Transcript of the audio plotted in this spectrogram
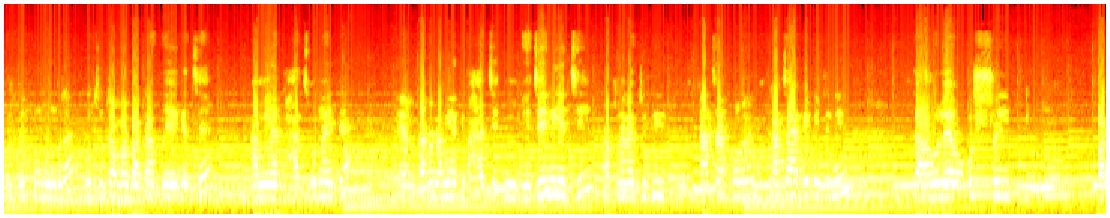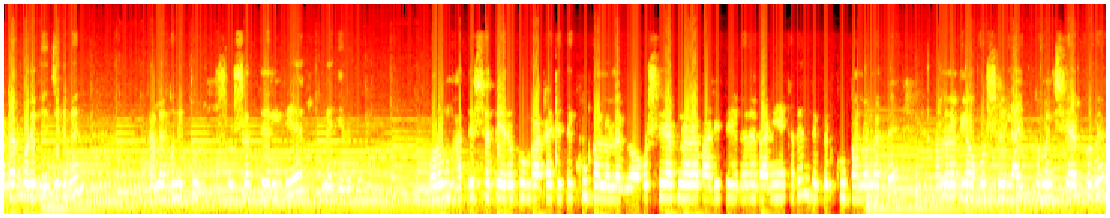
তো দেখুন বন্ধুরা, কচুটা আমার বাটা হয়ে গেছে। আমি আর ভাজবো না এটা কারণ আমি আগে ভাজে, ভেজে নিয়েছি। আপনারা যদি কাঁচা করে কাঁচা আগে বেটে নিন, তাহলে অবশ্যই বাটার করে ভেজে নেবেন। আমি এখন একটু সরষের তেল দিয়ে মেখে নেব। গরম ভাতের সাথে এরকম বাটা খেতে খুব ভালো লাগবে অবশ্যই আপনারা বাড়িতে এভাবে বানিয়ে খাবেন, দেখবেন খুব ভালো লাগবে। ভালো লাগলে অবশ্যই লাইক কমেন্ট শেয়ার করবেন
